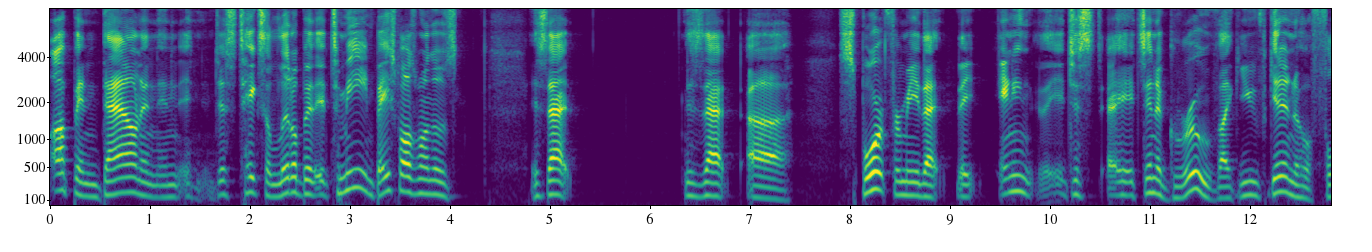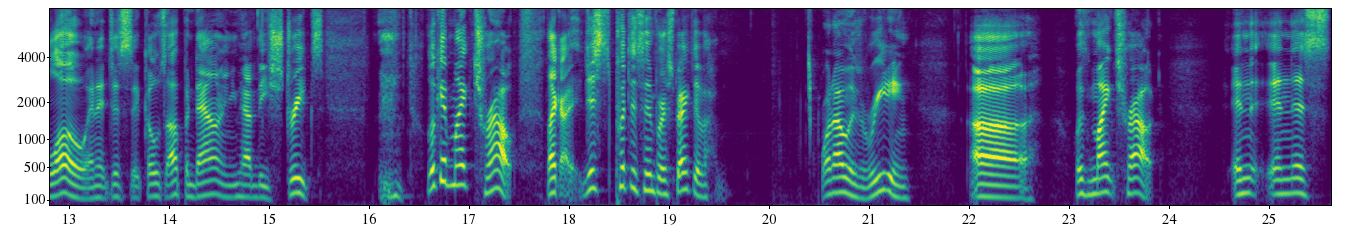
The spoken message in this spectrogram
up and down and, and it just takes a little bit. It, to me, baseball is one of those is that is that uh sport for me that they any it just it's in a groove like you get into a flow and it just it goes up and down and you have these streaks look at mike trout like i just put this in perspective what i was reading uh, with Mike Trout. In in this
